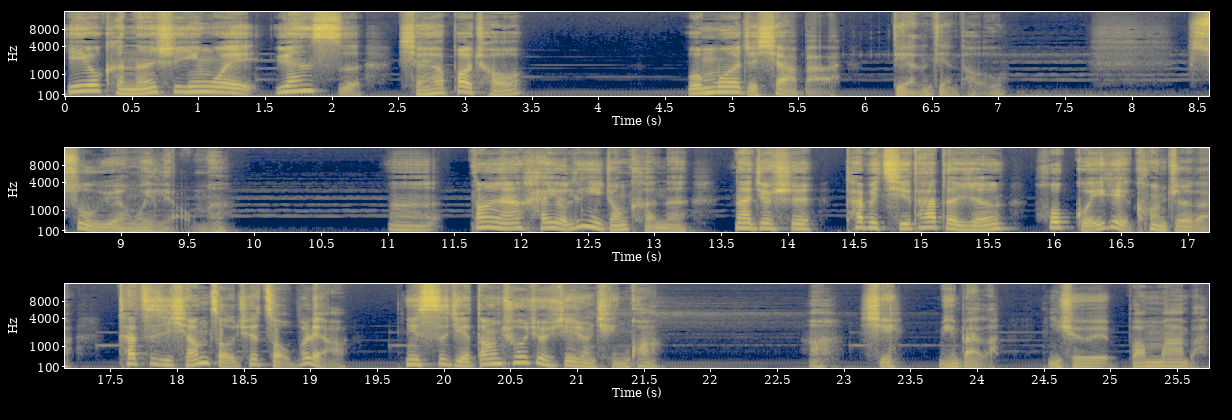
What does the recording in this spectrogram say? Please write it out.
也有可能是因为冤死想要报仇。我摸着下巴，点了点头。夙愿未了吗？嗯。当然，还有另一种可能，那就是他被其他的人或鬼给控制了，他自己想走却走不了。你四姐当初就是这种情况。啊，行，明白了，你去帮妈吧。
